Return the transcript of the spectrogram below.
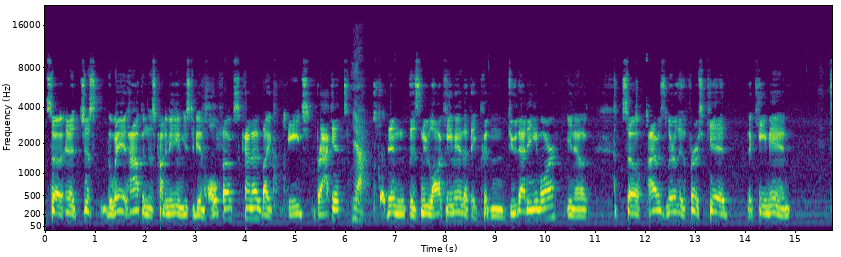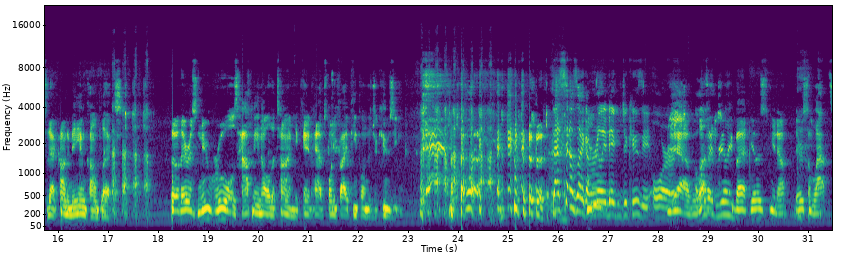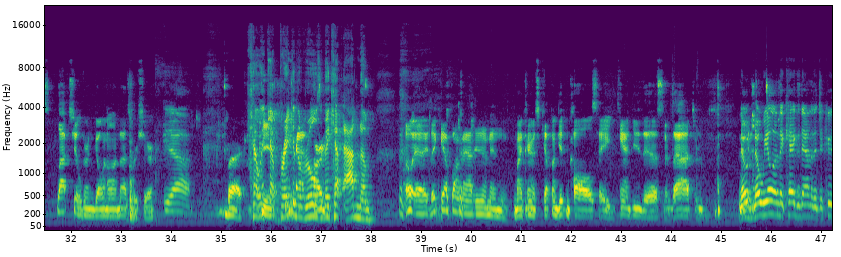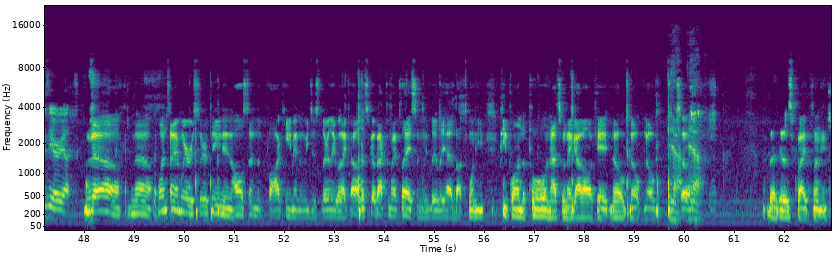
so, and it just the way it happened. This condominium used to be an old folks kind of like age bracket. Yeah. But then this new law came in that they couldn't do that anymore. You know, so I was literally the first kid that came in to that condominium complex. so there was new rules happening all the time. You can't have 25 people in the jacuzzi. That sounds like a really big jacuzzi or Yeah, it wasn't really, but it was. You know, there's some lap lap children going on. That's for sure. Yeah. But Kelly yeah. kept breaking the rules hard- and they kept adding them. Oh yeah, they kept on adding them, and my parents kept on getting calls. Hey, you can't do this or that. And No, no wheeling the kegs down to the jacuzzi area. no, no. One time we were surfing, and all of a sudden the fog came in, and we just literally were like, "Oh, let's go back to my place." And we literally had about twenty people in the pool, and that's when they got all okay. No, no, no. Yeah. So, Yeah. But it was quite funny.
